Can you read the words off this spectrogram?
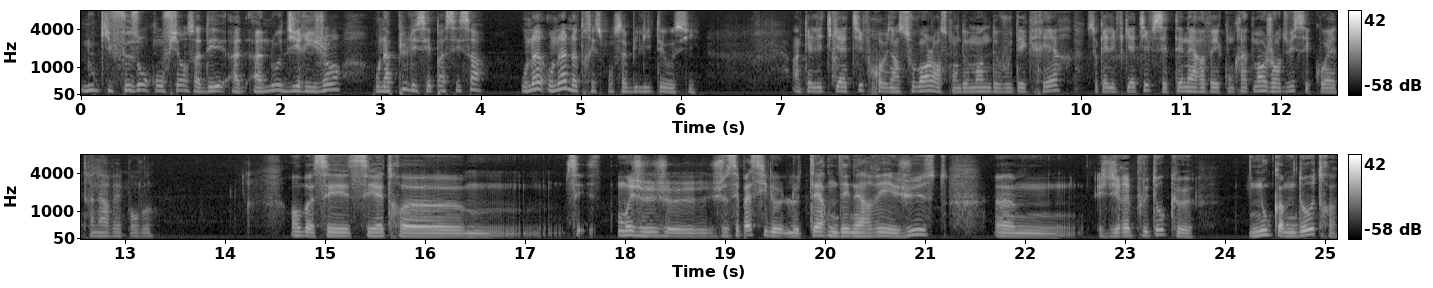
nous qui faisons confiance à, des, à nos dirigeants, on a pu laisser passer ça? On a, on a notre responsabilité aussi. Un qualificatif revient souvent lorsqu'on demande de vous décrire. Ce qualificatif, c'est énervé. Concrètement, aujourd'hui, c'est quoi être énervé pour vous? Oh bah c'est c'est être euh, c'est- moi je, je je sais pas si le, le terme d'énervé est juste Euh, je dirais plutôt que nous comme d'autres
